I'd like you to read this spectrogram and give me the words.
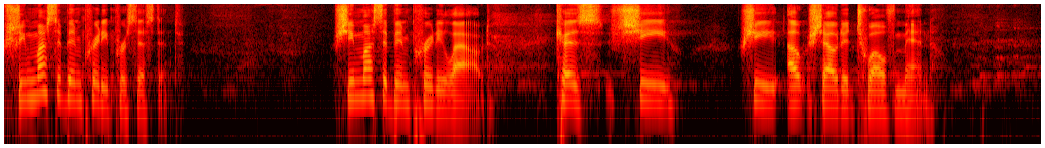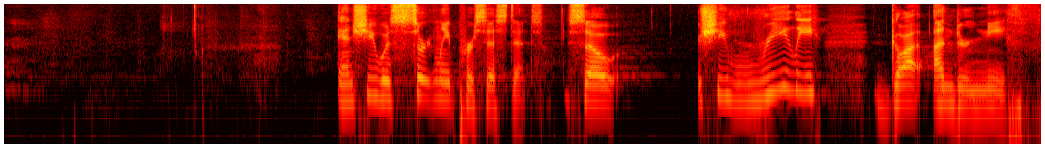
She must have been pretty persistent. She must have been pretty loud because she, she outshouted 12 men. and she was certainly persistent. So she really got underneath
